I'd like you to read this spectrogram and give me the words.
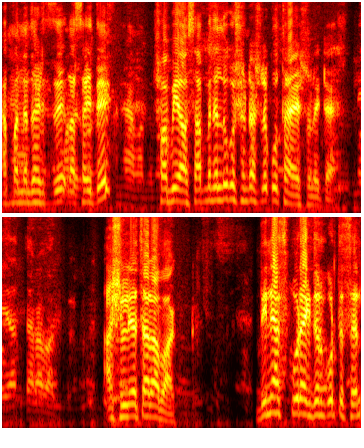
আপনাদের নার্সারিতে- নার্সারিতে সবই আছে। আপনাদের লোকেশনটা আসলে কোথায় আসলে এটা? আসলে চারাবাগ দিনাজপুর একজন করতেছেন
